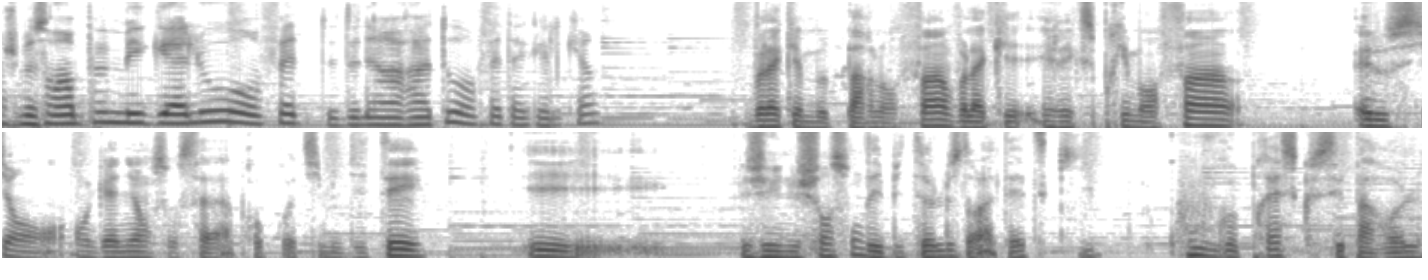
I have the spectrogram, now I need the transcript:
je me sens un peu mégalo en fait de donner un râteau en fait à quelqu'un. Voilà qu'elle me parle enfin, voilà qu'elle exprime enfin, elle aussi en, en gagnant sur sa propre timidité. Et j'ai une chanson des Beatles dans la tête qui couvre presque ses paroles,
